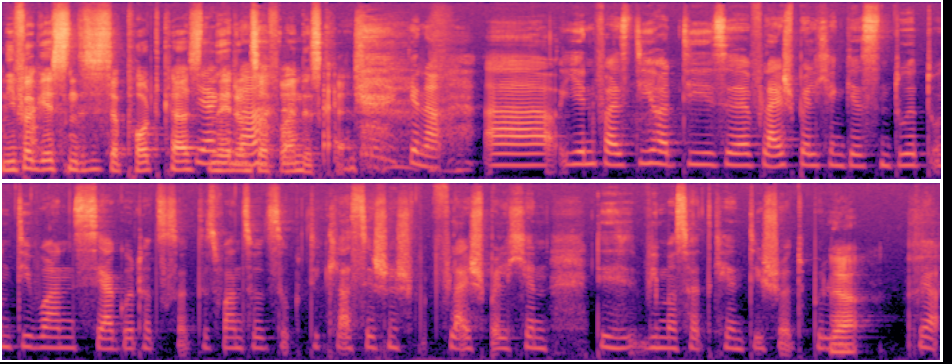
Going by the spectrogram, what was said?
Nie vergessen, das ist der Podcast, Ja, nicht genau. unser Freundeskreis. Genau. Äh, jedenfalls, die hat diese Fleischbällchen gegessen dort und die waren sehr gut, hat sie gesagt. Das waren so, so die klassischen Sch- Fleischbällchen, die, wie man es halt kennt, die Schöttbüller. Ja. ja.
